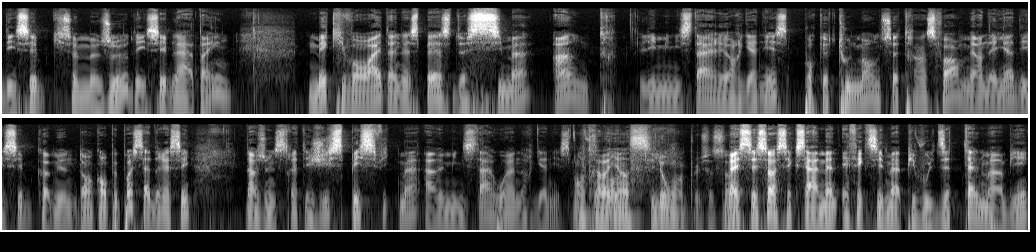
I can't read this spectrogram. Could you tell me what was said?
des cibles qui se mesurent, des cibles à atteindre, mais qui vont être une espèce de ciment entre les ministères et organismes pour que tout le monde se transforme, mais en ayant des cibles communes. Donc, on ne peut pas s'adresser dans une stratégie spécifiquement à un ministère ou à un organisme. On travaille en silo un peu, c'est ça? ben, c'est ça, c'est que ça amène effectivement, puis vous le dites tellement bien,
